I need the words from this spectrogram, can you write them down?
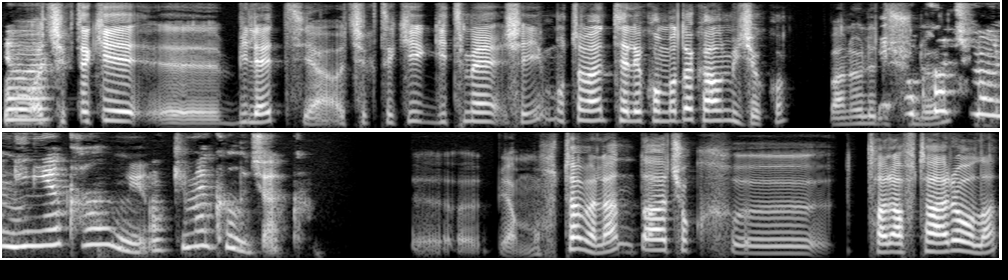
O Evet. açıktaki, eee, bilet ya açıktaki gitme şeyi muhtemelen Telekom'da da kalmayacak o. Ben öyle Ya çok düşünüyorum. saçma, o niye kalmıyor? Kime kalacak? Eee, ya muhtemelen daha çok, ııı, taraftarı olan,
